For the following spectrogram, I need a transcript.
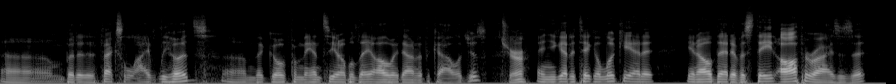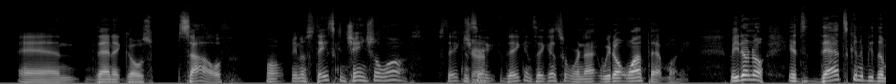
um, but it affects livelihoods um, that go from the NCAA all the way down to the colleges. Sure. And you got to take a look at it. You know that if a state authorizes it and then it goes south, well, you know, states can change the laws. State can Sure. say they can say, guess what? We're not. We don't want that money. But you don't know. It's that's going to be the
